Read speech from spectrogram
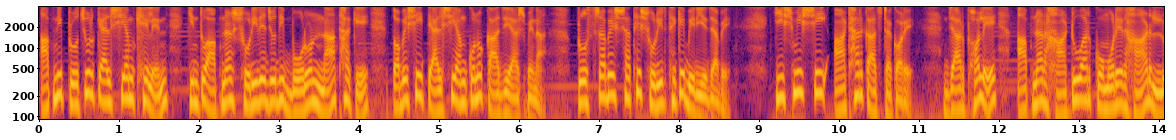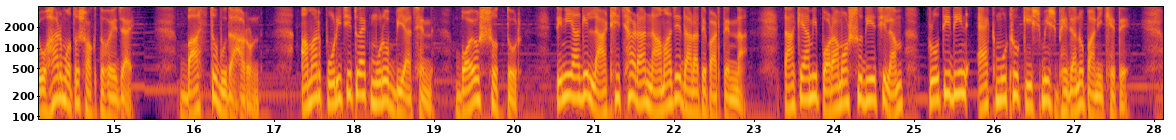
আপনি প্রচুর ক্যালসিয়াম খেলেন, কিন্তু আপনার শরীরে যদি বোরন না থাকে, তবে সেই ক্যালসিয়াম কোনো কাজে আসবে না। প্রস্রাবের সাথে শরীর থেকে বেরিয়ে যাবে। কিশমিশ সেই আঠার কাজটা করে, যার ফলে আপনার হাঁটু আর কোমরের হাড় লোহার মতো শক্ত হয়ে যায়। বাস্তব উদাহরণ, আমার পরিচিত এক মুরব্বী আছেন, বয়স সত্তর। তিনি আগে লাঠি ছাড়া নামাজে দাঁড়াতে পারতেন না। তাকে আমি পরামর্শ দিয়েছিলাম, প্রতিদিন এক মুঠো কিশমিশ ভেজানো পানি খেতে।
